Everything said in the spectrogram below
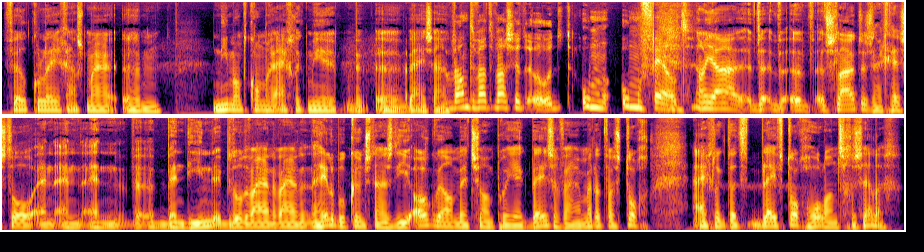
Veel collega's, maar... Um, niemand kon er eigenlijk meer uh, bij zijn. Want wat was het, het om, omveld? Nou ja, Sluiters en Gestel en, en, en Bendien. Ik bedoel, er waren, er waren een heleboel kunstenaars... die ook wel met zo'n project bezig waren. Maar dat was toch, eigenlijk, dat bleef toch Hollands gezellig.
